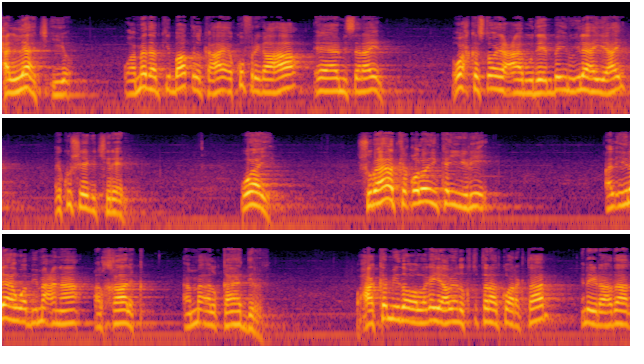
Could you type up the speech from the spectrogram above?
xallaaj iyo waa madhabkii bailka ahaa ee kufriga ahaa ee aaminsanaayeen oo wax kastoo ay caabudeenba inuu ilaahay yahay ay ku sheegi jireen. Waay shubahaadka qolooyinkan yidhi alilah waa bimacnaa alkhaaliq ama alqaadir. Waxaa ka mida oo laga yaabo inaad kutubtan aad ku aragtaan inay yidhaahdaan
